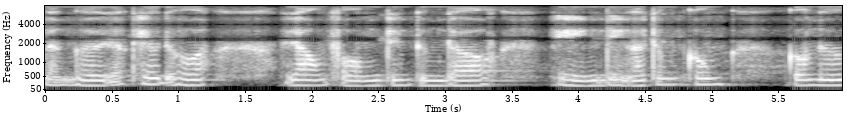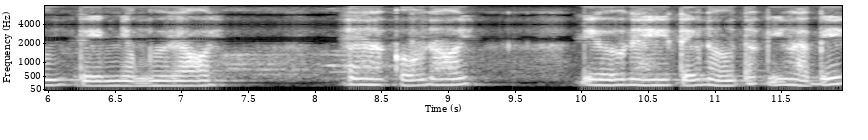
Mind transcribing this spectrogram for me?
là người rất khéo đùa, Long phụng trên tường đồ, hiện đang ở trong cung, cô nương tìm nhầm người rồi. A cổ nói, điều này tiểu nữ tất nhiên là biết,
